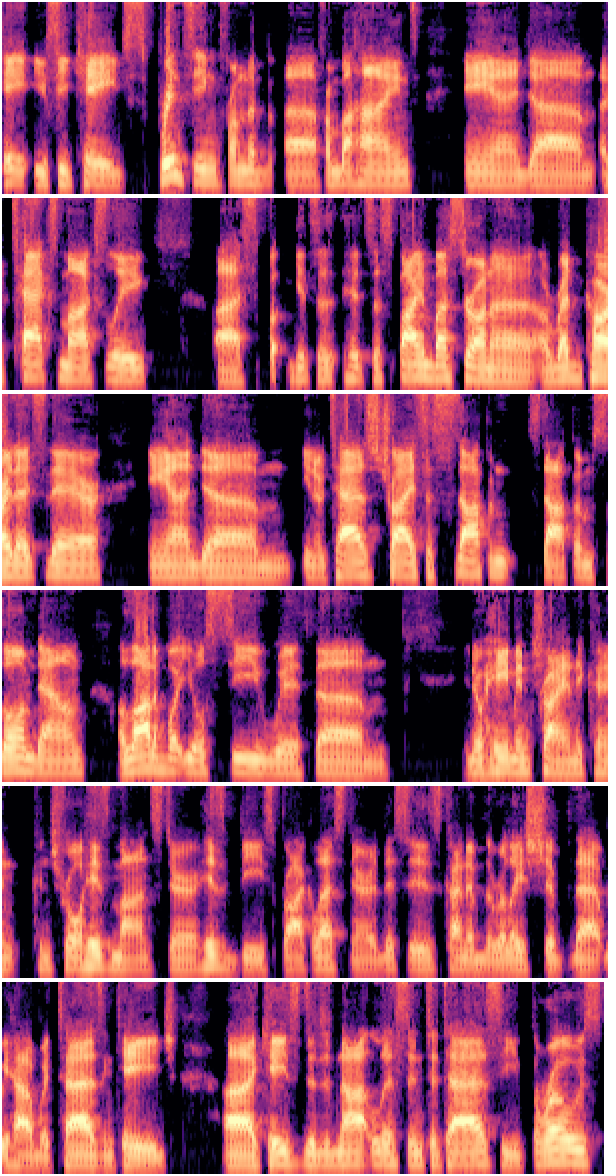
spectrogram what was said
you see Cage sprinting from the uh, from behind and um, attacks Moxley. Uh, sp- gets a hits a spine buster on a, a red car that's there, and um, you know Taz tries to stop him, stop him, slow him down. A lot of what you'll see with um, you know Heyman trying to con- control his monster, his beast, Brock Lesnar. This is kind of the relationship that we have with Taz and Cage. Uh, Cage did not listen to Taz. He throws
